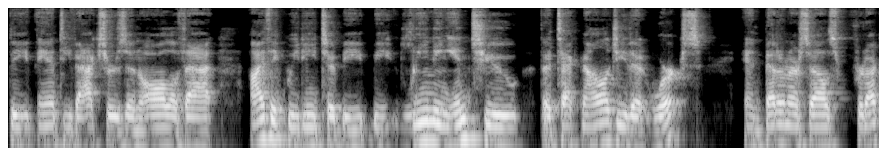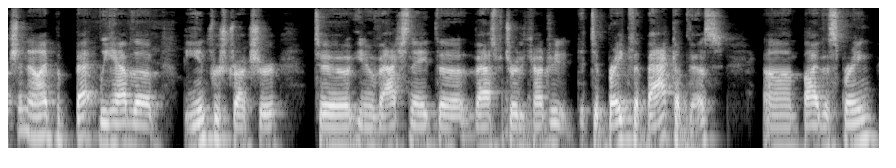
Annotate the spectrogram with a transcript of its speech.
The anti-vaxxers and all of that. I think we need to be, be leaning into the technology that works and bet on ourselves production. And I bet we have the, the infrastructure to you know vaccinate the vast majority of the country to break the back of this uh, by the spring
